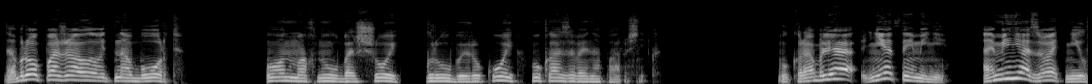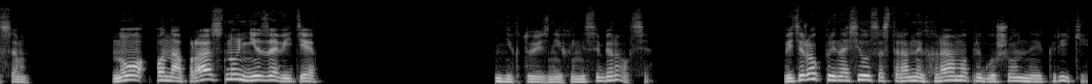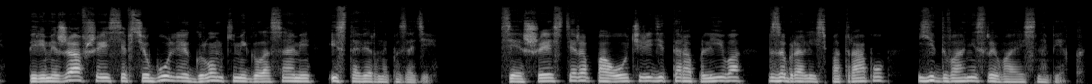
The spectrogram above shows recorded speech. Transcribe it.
«Добро пожаловать на борт!» Он махнул большой, грубой рукой указывая на парусник. «У корабля нет имени, а меня звать Нилсом. Но понапрасну не зовите». Никто из них и не собирался. Ветерок приносил со стороны храма приглушенные крики, перемежавшиеся все более громкими голосами из таверны позади. Все шестеро по очереди торопливо взобрались по трапу, едва не срываясь на бег.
